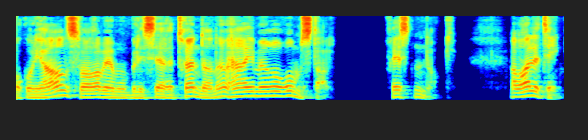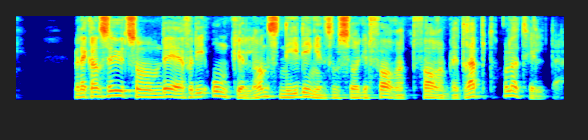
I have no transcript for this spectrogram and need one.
Håkon Jarl svarer med å mobilisere trønderne og herje Møre og Romsdal. Fristende nok. Av alle ting. Men det kan se ut som om det er fordi onkelen hans, Nidingen, som sørget for at faren ble drept, holder til der.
